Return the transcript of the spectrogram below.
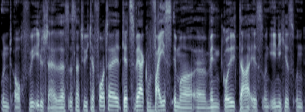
und auch für Edelsteine. Also das ist natürlich der Vorteil. Der Zwerg weiß immer, äh, wenn Gold da ist und ähnliches und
